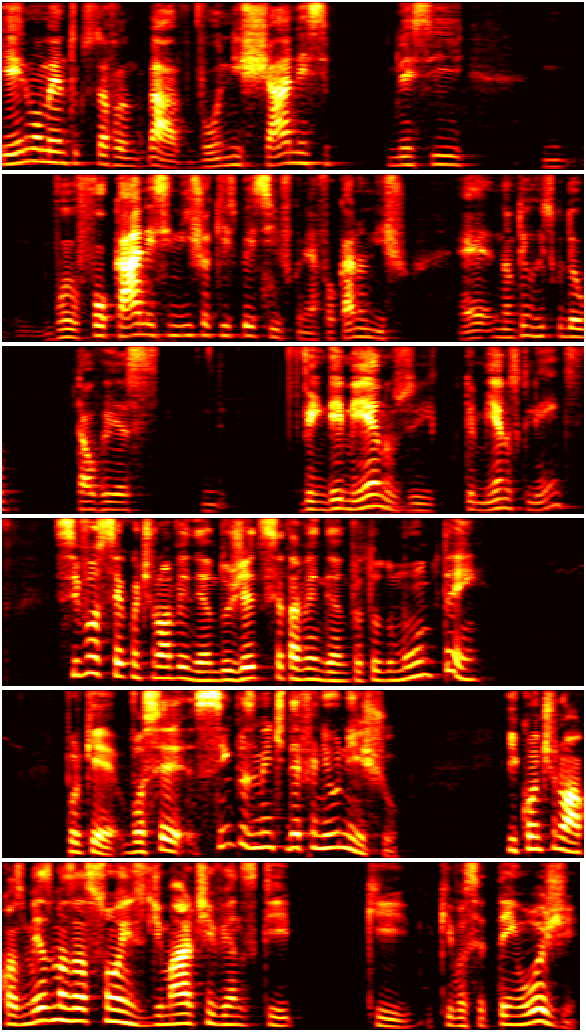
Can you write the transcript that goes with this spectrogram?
E aí, no momento que tu tá falando, ah, vou nichar nesse. nesse vou focar nesse nicho aqui específico, né? Focar no nicho. É, não tem o risco de eu, talvez, vender menos e ter menos clientes? Se você continuar vendendo do jeito que você está vendendo para todo mundo, tem. Porque você simplesmente definiu o nicho e continuar com as mesmas ações de marketing e vendas que, que, que você tem hoje,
